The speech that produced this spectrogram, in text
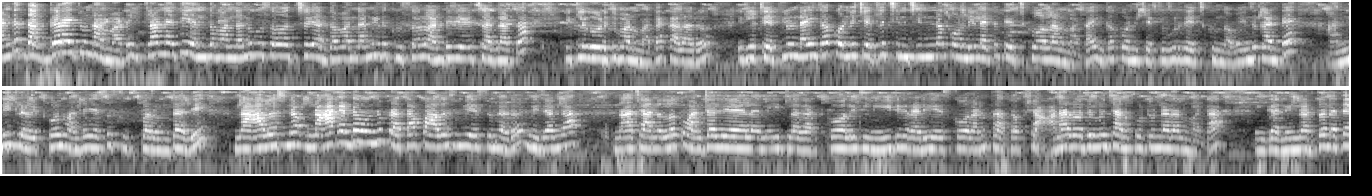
అంటే దగ్గర అవుతుండ అనమాట ఇట్లానైతే ఎంతమంది అని కూర్చోవచ్చు ఎంతమంది అని ఇటు కూర్చొని వంట చేయొచ్చు అన్నట్టు. ఇట్లా కొడుతామన్నమాట కలరు. ఇట్లా చెట్లు ఉన్నాయి. ఇంకా కొన్ని చెట్లు చిన్న చిన్న కొండీలు అయితే తెచ్చుకోవాలన్నమాట. ఇంకా కొన్ని చెట్లు కూడా తెచ్చుకుందాం. ఎందుకంటే అన్ని ఇట్లా పెట్టుకొని వంట చేస్తే సూపర్ ఉంటుంది. నా ఆలోచన నాకంటే ముందు ప్రతాప్ ఆలోచన చేస్తున్నాడు. నిజంగా నా ఛానల్లోకి వంట చేయాలని ఇట్లా కట్టుకోవాలి ఇట్లా నీట్గా రెడీ చేసుకోవాలని ప్రతాప్ చాలా రోజుల నుంచి అనుకుంటున్నాడు అనమాట ఇంకా నిన్నటితోనైతే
